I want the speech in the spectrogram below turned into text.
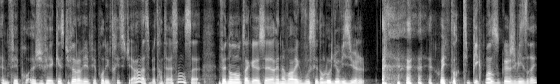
elle me fait, je fais, qu'est-ce que tu fais dans la vie? Elle me fait productrice. Je dis, ah, ça peut être intéressant ça. Elle me fait, non, non, ça n'a rien à voir avec vous, c'est dans l'audiovisuel. oui, donc typiquement ce que je viserais.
